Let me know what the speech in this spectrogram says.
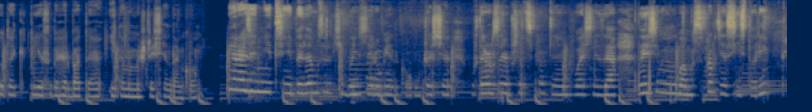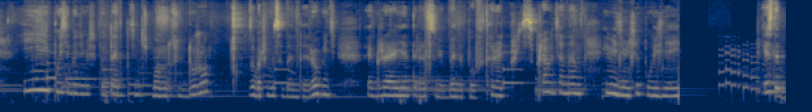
to tak piję sobie herbatę i tam mam jeszcze śniadanko. Na razie nic nie pytam z Leci, bo nic nie robię, tylko uczę się, powtarzam sobie przed sprawdzeniem właśnie za 20 minut mam sprawdzian z historii. I później będziemy się pytać, bo mam dosyć dużo, zobaczymy co będę robić, także ja teraz sobie będę powtarzać przed sprawdzianem i widzimy się później. Jestem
